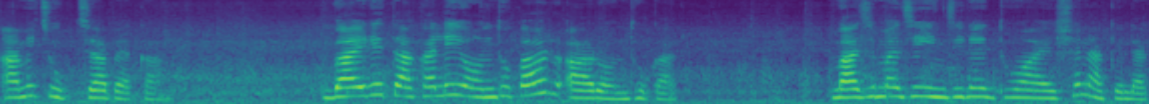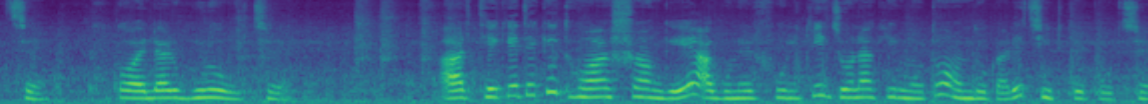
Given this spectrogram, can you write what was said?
আমি চুপচাপ একা। বাইরে তাকালেই অন্ধকার আর অন্ধকার। মাঝে মাঝে ইঞ্জিনের ধোঁয়া এসে নাকে লাগছে, কয়লার গুঁড়ো উঠছে। আর থেকে থেকে ধোঁয়ার সঙ্গে আগুনের ফুলকি জোনাকির মতো অন্ধকারে ছিটকে পড়ছে।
